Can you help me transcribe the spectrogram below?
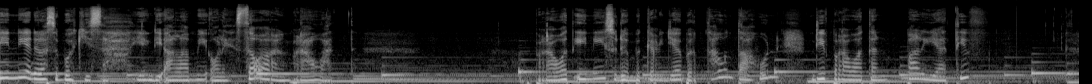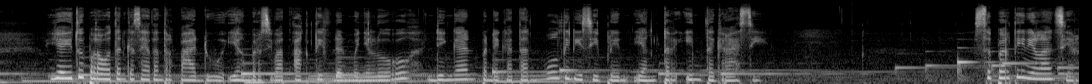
Ini adalah sebuah kisah yang dialami oleh seorang perawat. Perawat ini sudah bekerja bertahun-tahun di perawatan paliatif, yaitu perawatan kesehatan terpadu yang bersifat aktif dan menyeluruh dengan pendekatan multidisiplin yang terintegrasi. Seperti dilansir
